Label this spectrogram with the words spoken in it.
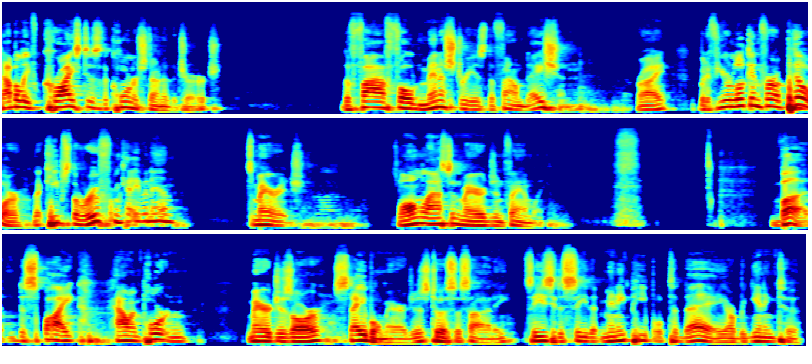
See, I believe Christ is the cornerstone of the church. The fivefold ministry is the foundation, right? But if you're looking for a pillar that keeps the roof from caving in, It's marriage. It's long lasting marriage and family. But despite how important marriages are, stable marriages to a society, it's easy to see that many people today are beginning to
